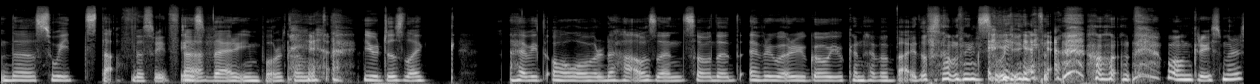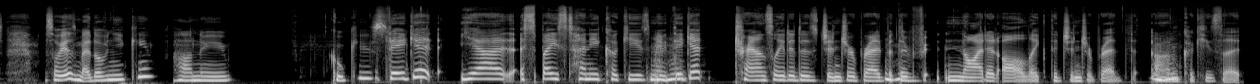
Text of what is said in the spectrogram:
the sweet stuff. The sweet stuff is very important. yeah. You just like have it all over the house, and so that everywhere you go, you can have a bite of something sweet on, on Christmas. So yes, medovniki, honey cookies. They get yeah, spiced honey cookies. Maybe mm-hmm. they get translated as gingerbread, but mm-hmm. they're not at all like the gingerbread um, mm-hmm. cookies that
